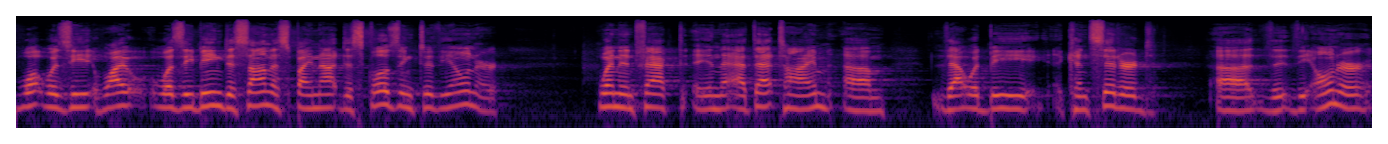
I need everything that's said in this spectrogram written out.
what was he? Why was he being dishonest by not disclosing to the owner? When in fact, in the, at that time, um, that would be considered uh, the the owner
